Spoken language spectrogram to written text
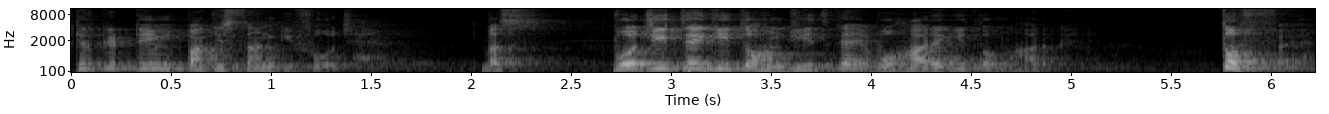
क्रिकेट टीम पाकिस्तान की फौज है। बस, वो जीतेगी तो हम जीत गए, वो हारेगी तो हम हार गए। तुफ है।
